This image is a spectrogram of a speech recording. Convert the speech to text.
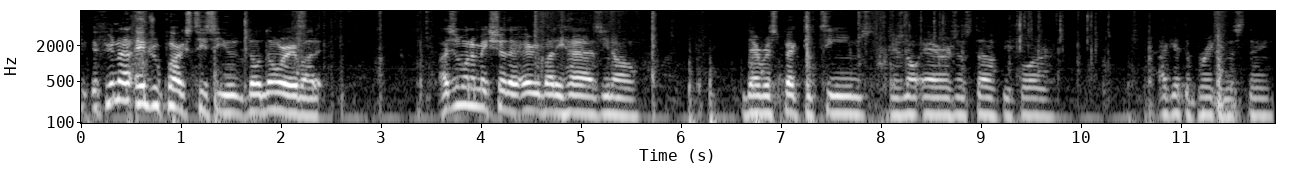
If, if you're not Andrew Parks, TCU, don't don't worry about it. I just want to make sure that everybody has, you know, their respective teams. There's no errors and stuff before I get to breaking this thing.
